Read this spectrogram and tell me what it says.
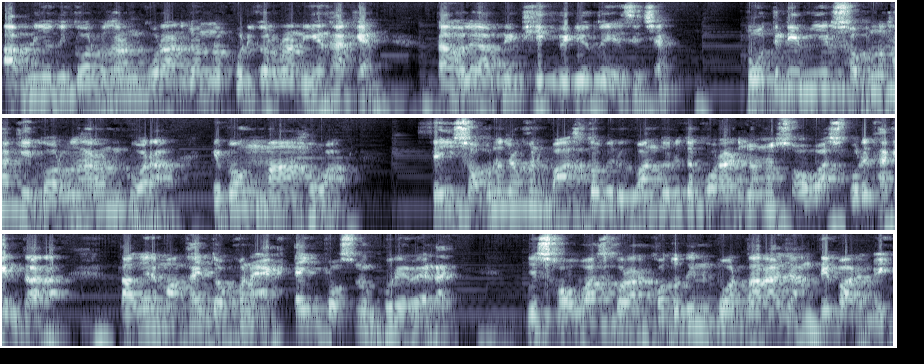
আপনি যদি গর্ভধারণ করার জন্য পরিকল্পনা নিয়ে থাকেন, তাহলে আপনি ঠিক ভিডিওতে এসেছেন। প্রতিটি মেয়ের স্বপ্ন থাকে গর্ভধারণ করা এবং মা হওয়া। সেই স্বপ্ন যখন বাস্তবে রূপান্তরিত করার জন্য সহবাস করে থাকেন তারা, তাদের মাথায় তখন একটাই প্রশ্ন ঘুরে বেড়ায়। যে সহবাস করার কতদিন পর তারা জানতে পারবে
